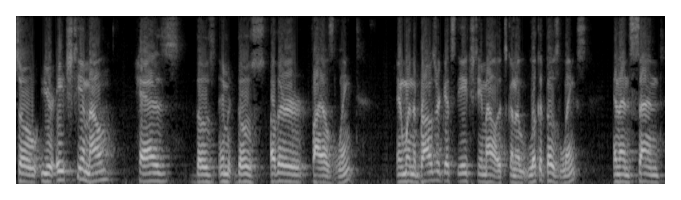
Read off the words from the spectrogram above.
So your HTML has those, those other files linked, and when the browser gets the HTML, it's going to look at those links and then send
